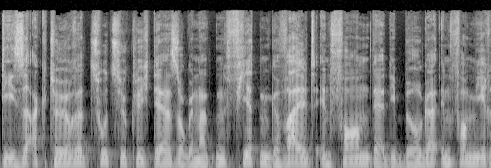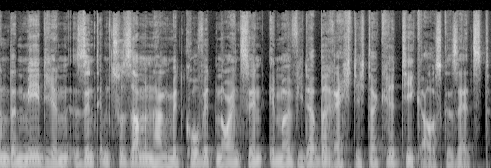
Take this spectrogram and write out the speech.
Diese Akteure zuzüglich der sogenannten vierten Gewalt in Form der die Bürger informierenden Medien sind im Zusammenhang mit Covid-19 immer wieder berechtigter Kritik ausgesetzt.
